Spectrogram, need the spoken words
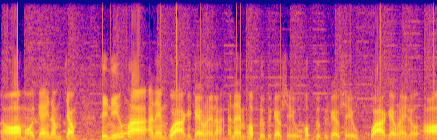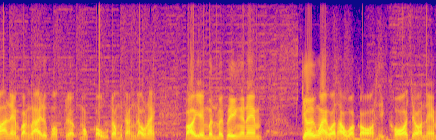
đó mỗi cái 500 thì nếu mà anh em quà cái kèo này nè anh em húp được cái kèo xỉu húp được cái kèo xỉu quà cái kèo này nữa ở anh em vẫn lãi được một một củ trong cái trận đấu này bởi vậy mình mới khuyên anh em chơi ngoài qua thầu qua cò thì khó cho anh em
